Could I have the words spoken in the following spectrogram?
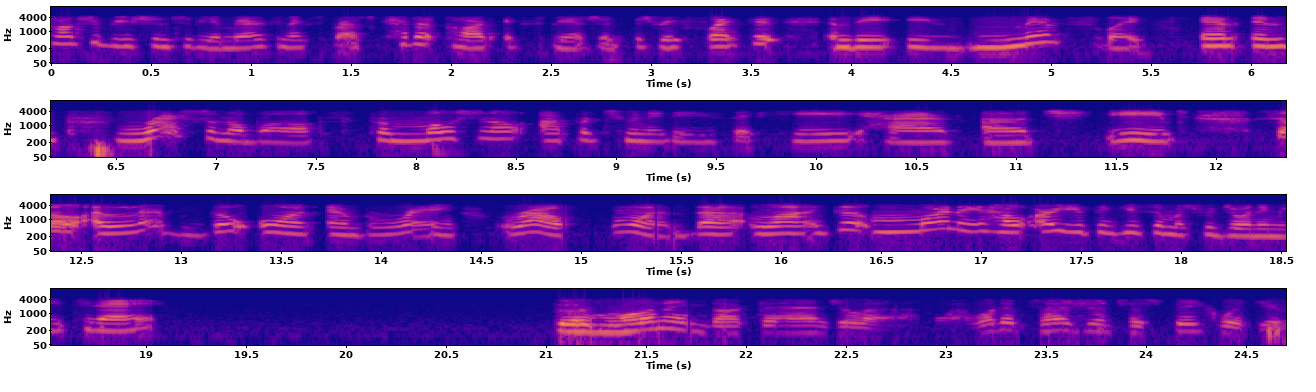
contribution to the American Express credit card expansion is reflected in the immensely and impressionable promotional opportunities that he has achieved. So uh, let's go on and bring Rolf on the line. Good morning. How are you? Thank you so much for joining me today. Good morning, Dr. Angela. What a pleasure to speak with you.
